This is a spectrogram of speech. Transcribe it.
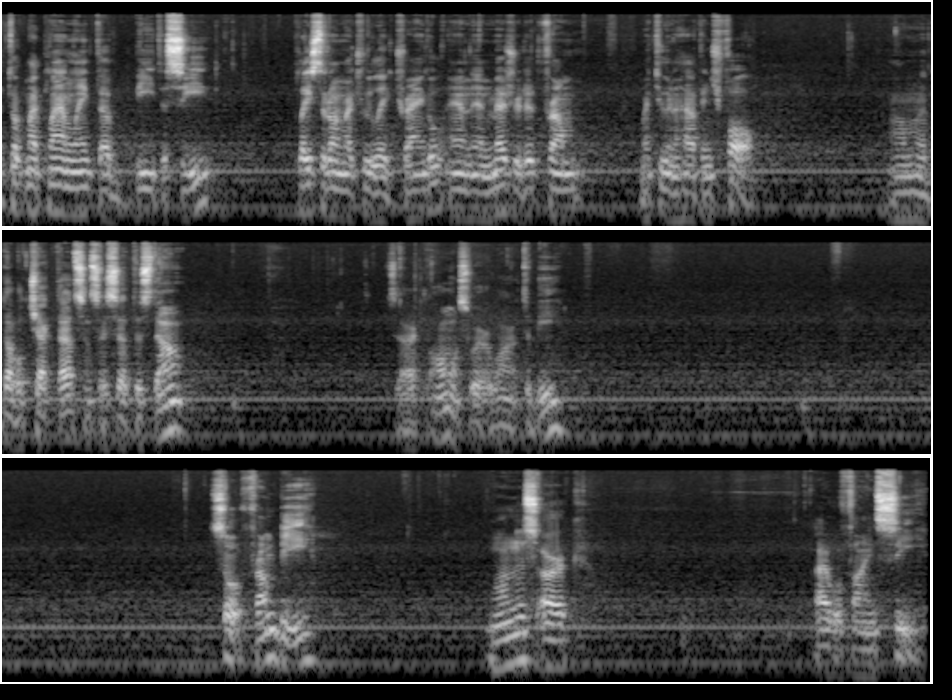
I took my plan length of B to C, placed it on my true length triangle, and then measured it from my two and a half inch fall. I'm going to double check that since I set this down. Exact, almost where I want it to be. So from B, on this arc, I will find C.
